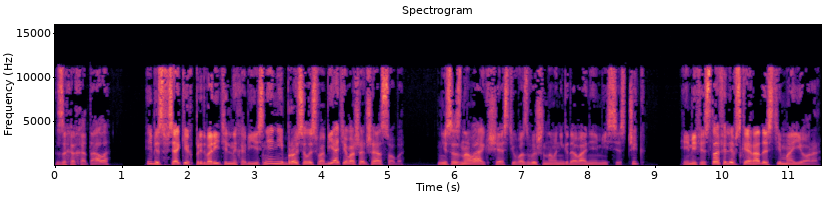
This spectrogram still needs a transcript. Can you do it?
захохотала и без всяких предварительных объяснений бросилась в объятия вошедшей особы, не сознавая, к счастью, возвышенного негодования миссис Чик и мефистофелевской радости майора,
